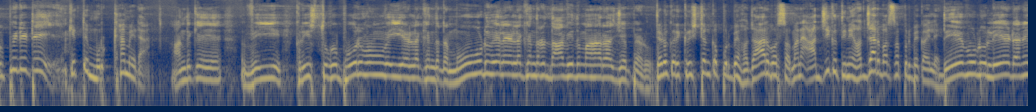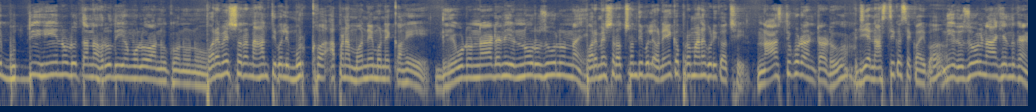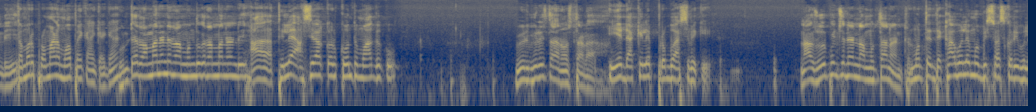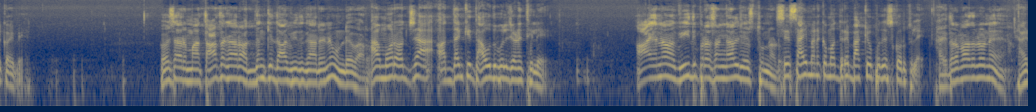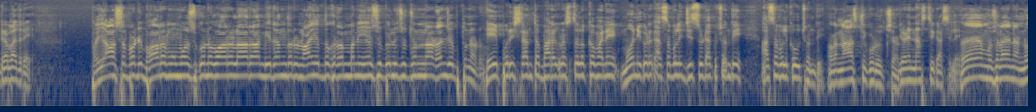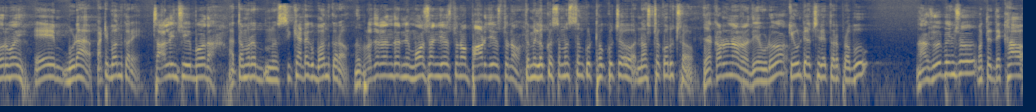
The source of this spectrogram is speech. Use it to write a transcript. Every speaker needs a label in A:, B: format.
A: stupidity.
B: କେତେ ମୂର୍ଖାମେଡ଼ା
A: అందుకే వెయ్యి క్రీస్తుకు పూర్వం వెయ్యి ఏళ్ల కిందట మూడు వేల ఏళ్ల కిందట దావీదు మహారాజ్ చెప్పాడు
B: ତେଣୁକରି ଖ୍ରୀଷ୍ଟଙ୍କ ପୂର୍ବେ ହଜାର ବର୍ଷ ମାନେ ଆଜିକୁ ତିନି ହଜାର ବର୍ଷ ପୂର୍ବେ କହିଲେ
A: దేవుడు లేడని బుద్ధిహీనుడు తన హృదయములో అనుకొనును
B: ପରମେଶ୍ୱର ନାହାନ୍ତି ବୋଲି ମୂର୍ଖ ଆପଣା ମନେ ମନେ କହେ
A: దేవుడు ఉన్నాడని ఎన్నో రుజువులు ఉన్నాయి
B: ପରମେଶ୍ୱର ଅଛନ୍ତି ବୋଲି ଅନେକ ପ୍ରମାଣ ଗୁଡ଼ିକ ଅଛି
A: నాస్తికుడు అంటాడు
B: ଯିଏ ନାସ୍ତିକ ସେ କହିବ
A: నీ రుజువులు నాకెందుకండి
B: ତମର ପ୍ରମାଣ ମୋ ପାଇଁ କାହିଁକି ଆଜ୍ଞା
A: ఉంటే రమ్మనండి నా ముందుకు రమ్మనండి
B: ଆ ଥିଲେ ଆସିବା କ- କୁହନ୍ତୁ ମୋ ଆଗକୁ
A: వీడు పిలిస్తే ఆయన వస్తాడా
B: ଇଏ ଡାକିଲେ ପ୍ରଭୁ ଆସିବେ କି
A: నాకు చూపించి నేను నమ్ముతానంటాడు
B: ମୋତେ ଦେଖା ବୋଲେ ମୁଁ ବିଶ୍ୱାସ କରିବି ବୋଲି କହିବେ
A: ఒకసారి మా తాతగారు అద్దంకి దావీదు గారని ఉండేవారు
B: ଆଉ ମୋର ଅଜା ଅଦାଙ୍କି ଦାଉଦ ବୋଲି ଜଣେ ଥିଲେ
A: ఆయన వీధి ప్రసంగాలు చేస్తున్నాడు
B: ସେ ସାହିମାନଙ୍କ ମଧ୍ୟରେ ବାକ୍ୟ ଉପଦେଶ କରୁଥିଲେ
A: హైదరాబాద్లోనే
B: ହାଇଦ୍ରାବାଦରେ
A: ప్రయాసపడి భారము మోసుకుని వారులారా మీరందరూ నా యొద్దకు రమ్మని యేసు పిలుచుచున్నాడు అని చెప్తున్నాడు
B: ହେ ପରିଶ୍ରାନ୍ତ ଭାରଗ୍ରସ୍ତ ଲୋକମାନେ ମୋ ନିକଟକୁ ଆସ ବୋଲି ଯୀଶୁ ଡାକୁଛନ୍ତି ଆସ ବୋଲି କହୁଛନ୍ତି
A: ఒక నాస్తికుడు వచ్చాడు
B: ଜଣେ ନାସ୍ତିକ ଆସିଲେ
A: ఏ ముసలాయన నోరుమై
B: ଏ ବୁଢା ପାଟି ବନ୍ଦ କରେ
A: చాలించి ఈ బోధ
B: ଆଉ ତମର ଶିକ୍ଷାଟାକୁ ବନ୍ଦ କର
A: నువ్వు ప్రజలందరినీ మోసం చేస్తున్నావు పాడు చేస్తున్నావు
B: ତମେ ଲୋକ ସମସ୍ତଙ୍କୁ ଠକୁଛ ନଷ୍ଟ କରୁଛ
A: ఎక్కడున్నారా దేవుడు
B: କେଉଁଠି ଅଛି ରେ ତୋର ପ୍ରଭୁ
A: నాకు చూపించు
B: ମତେ ଦେଖାଅ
